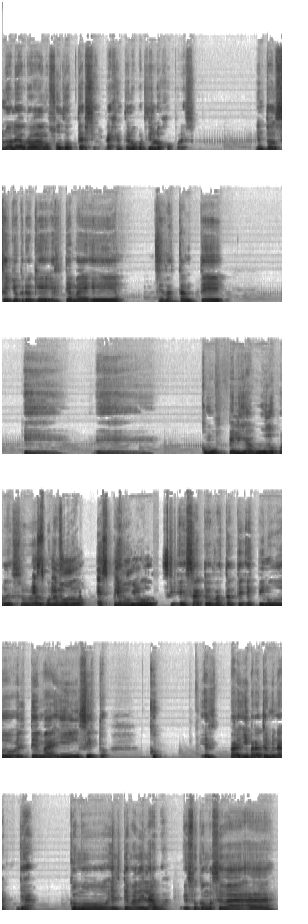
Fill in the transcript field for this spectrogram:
no le aprobamos sus dos tercios. La gente no perdió los ojos por eso. Entonces yo creo que el tema es, es bastante eh, eh, como peliagudo, por decirlo de alguna forma. Espinudo. Espinudo. Sí, exacto, es bastante espinudo el tema y insisto, el, y para terminar, ya, ¿cómo el tema del agua? ¿Eso cómo se va a,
